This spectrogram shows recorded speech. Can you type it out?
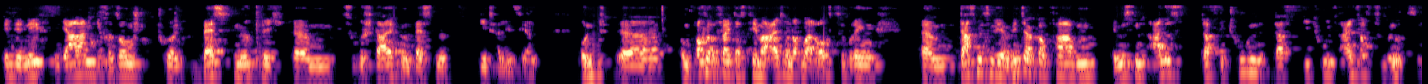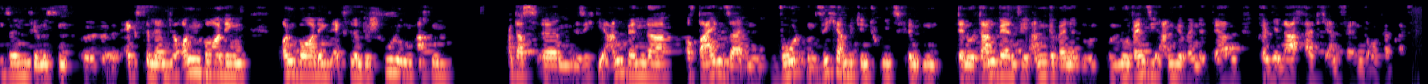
in den nächsten Jahren die Versorgungsstrukturen bestmöglich ähm, zu gestalten und bestmöglich digitalisieren. Und äh, um auch noch vielleicht das Thema Alter nochmal aufzubringen, ähm, das müssen wir im Hinterkopf haben. Wir müssen alles dafür tun, dass die Tools einfach zu benutzen sind. Wir müssen äh, exzellente Onboarding, Onboarding, exzellente Schulungen machen, dass ähm, sich die Anwender auf beiden Seiten wohl und sicher mit den Tools finden. Denn nur dann werden sie angewendet und, und nur wenn sie angewendet werden, können wir nachhaltig eine Veränderung herbeiführen.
